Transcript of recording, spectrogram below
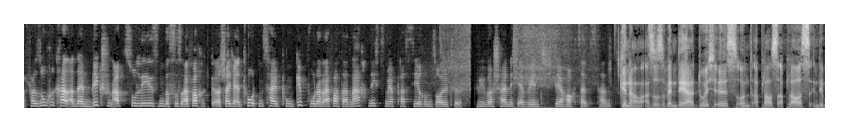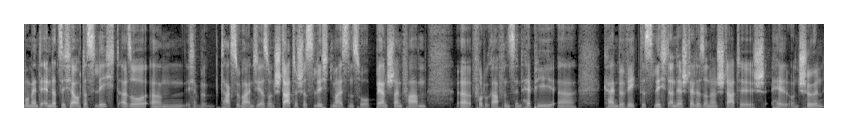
Versuche gerade an deinem Blick schon abzulesen, dass es einfach wahrscheinlich einen toten Zeitpunkt gibt, wo dann einfach danach nichts mehr passieren sollte. Wie wahrscheinlich erwähnt der Hochzeitstanz. Genau. Also wenn der durch ist und Applaus, Applaus, in dem Moment ändert sich ja auch das Licht. Also ähm, ich habe tagsüber eigentlich eher so ein statisches Licht, meistens so Bernsteinfarben. Äh, Fotografen sind happy, äh, kein bewegtes Licht an der Stelle, sondern statisch, hell und schön.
